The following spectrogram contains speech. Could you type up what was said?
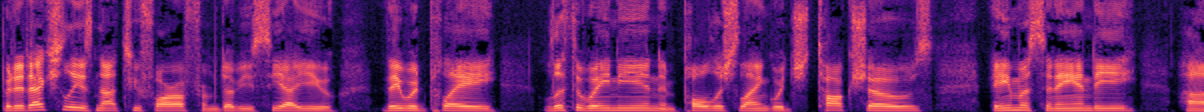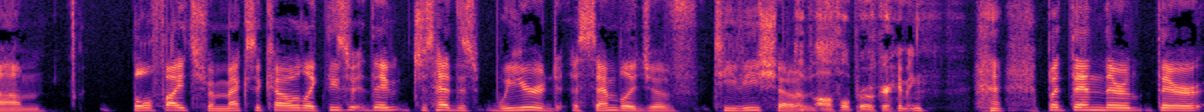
But it actually is not too far off from WCIU. They would play Lithuanian and Polish language talk shows, Amos and Andy, um, bullfights from Mexico. Like these, are, they just had this weird assemblage of TV shows. Of awful programming. but then their their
